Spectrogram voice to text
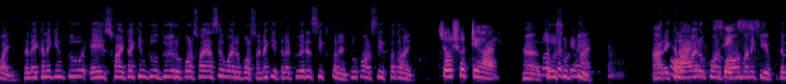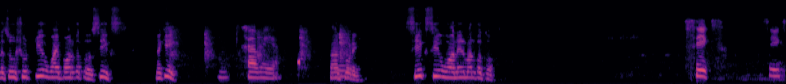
ওয়াই তাহলে এখানে কিন্তু এই ছয়টা কিন্তু দুই এর উপর ছয় আছে ওয়াই এর উপর ছয় নাকি? তাহলে টু এর সিক্স করেন টু পাওয়ার সিক্স কত হয়? চৌষট্টি হয়। হ্যাঁ চৌষট্টি। হয়। আর এখানে Y ওয়াই এর উপর পাওয়ার মানে কি? তাহলে চৌষট্টি ওয়াই পাওয়ার কত? সিক্স নাকি? হ্যাঁ ভাইয়া। তারপরে সিক্স সি ওয়ানের মান কত? সিক্স সিক্স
